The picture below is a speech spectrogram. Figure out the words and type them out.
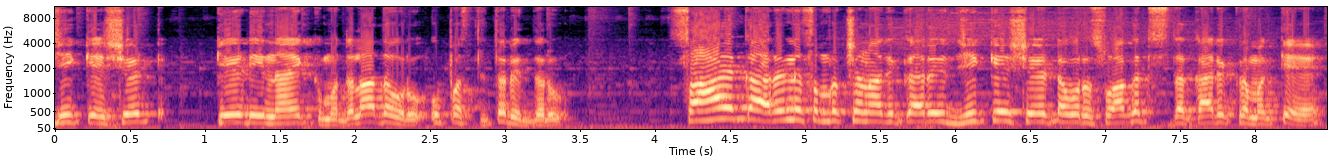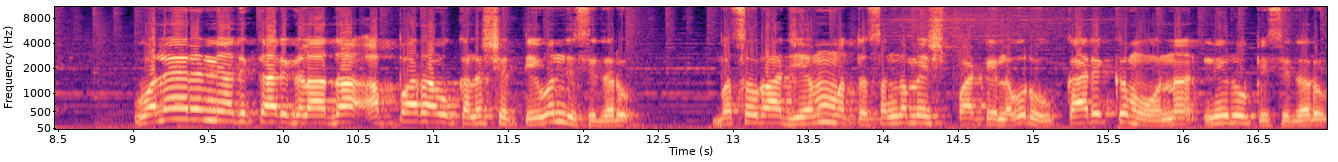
G K Shet K D Naik ಮೊದಲಾದವರು ಉಪಸ್ಥಿತರಿದ್ದರು. ಸಹಾಯಕ ಅರಣ್ಯ ಸಂರಕ್ಷಣಾಧಿಕಾರಿ ಜಿ ಕೆ ಶೇಟ್ ಅವರು ಸ್ವಾಗತಿಸಿದ ಕಾರ್ಯಕ್ರಮಕ್ಕೆ ವಲಯಾರಣ್ಯಾಧಿಕಾರಿಗಳಾದ ಅಪ್ಪಾರಾವ್ ಕಲಶೆಟ್ಟಿ ವಂದಿಸಿದರು. ಬಸವರಾಜ್ ಎಂ ಮತ್ತು ಸಂಗಮೇಶ್ ಪಾಟೀಲ್ ಅವರು ಕಾರ್ಯಕ್ರಮವನ್ನು ನಿರೂಪಿಸಿದರು.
